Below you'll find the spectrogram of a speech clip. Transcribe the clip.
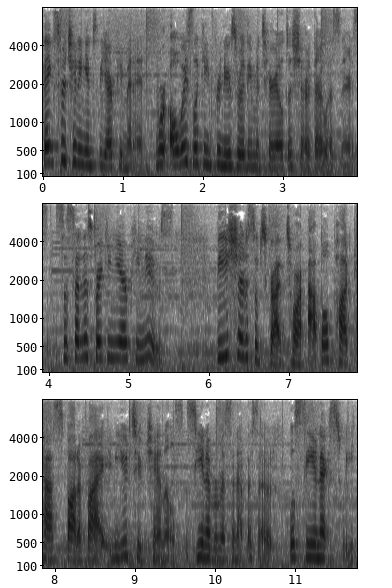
Thanks for tuning into the ERP Minute. We're always looking for newsworthy material to share with our listeners, so send us breaking ERP news. Be sure to subscribe to our Apple Podcast, Spotify, and YouTube channels so you never miss an episode. We'll see you next week.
